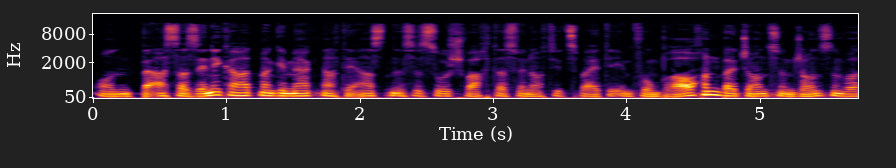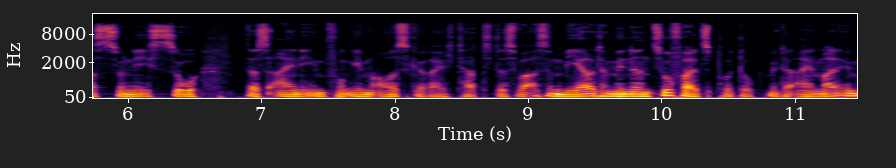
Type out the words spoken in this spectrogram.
Und bei AstraZeneca hat man gemerkt, nach der ersten ist es so schwach, dass wir noch die zweite Impfung brauchen. Bei Johnson Johnson war es zunächst so, dass eine Impfung eben ausgereicht hat. Das war also mehr oder minder ein Zufallsprodukt mit der Einmalimpfung.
